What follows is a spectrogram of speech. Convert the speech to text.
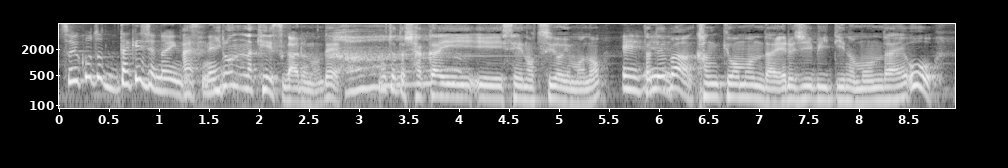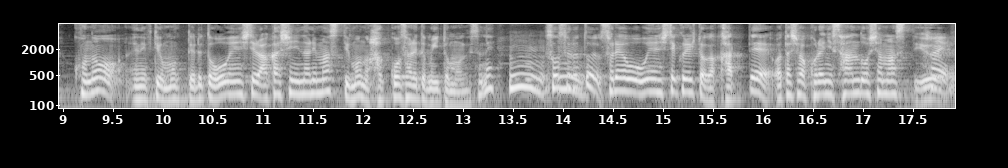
そういうことだけじゃないんですね。いろんなケースがあるのでもうちょっと社会性の強いもの、例えば環境問題 LGBT の問題をこの NFT を持ってると応援してる証になりますっていうものを発行されてもいいと思うんですね、うん、そうするとそれを応援してくれる人が買って私はこれに賛同してますっていう、はい、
